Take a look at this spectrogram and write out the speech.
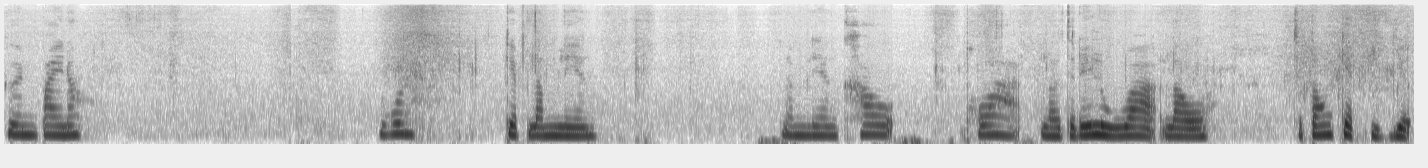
เกินไปเนาะทุกคนเก็บลำเลียงลำเลียงเข้า เพราะว่าเราจะได้รู้ว่าเราจะต้องเก็บอีกเยอะ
